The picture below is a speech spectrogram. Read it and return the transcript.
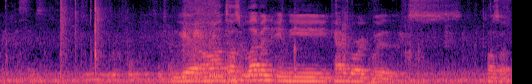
Wait, that's same we are on toss up eleven in the category quiz. Toss up.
